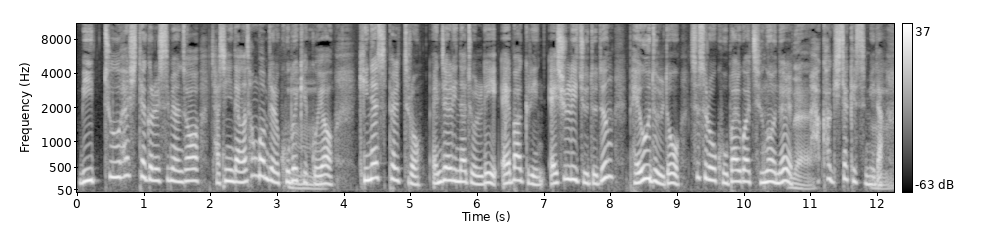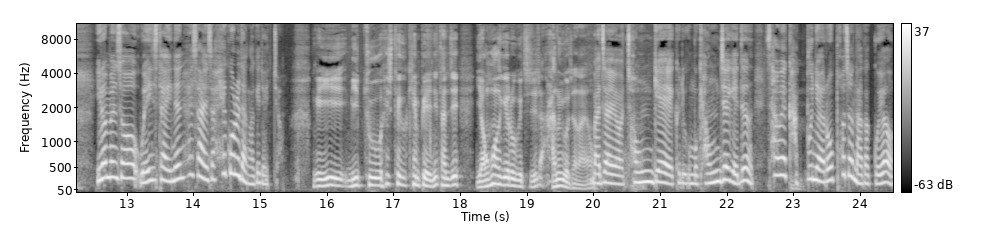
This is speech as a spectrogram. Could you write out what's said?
me too 해시태그를 쓰면서 자신이 당한 성범죄를 고백했고요. 기네스 펠트로, 엔젤리나 졸리, 에바 그린, 애슐리 주드 등 배우들도 스스로 고발과 증언을 네. 막 하기 시작했습니다. 이러면서 웨인스타인은 회 사에서 해고를 당하게 됐죠. 그러니까 이 미투 해시태그 캠페인이 단지 영화계로 그치지 않은 거잖아요. 맞아요. 정계 그리고 뭐 경제계 등 사회 각 분야로 퍼져 나갔고요.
